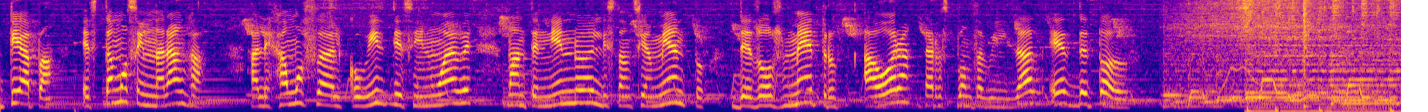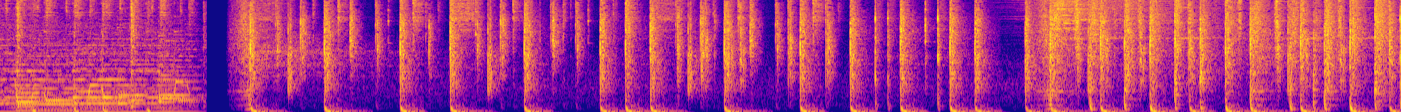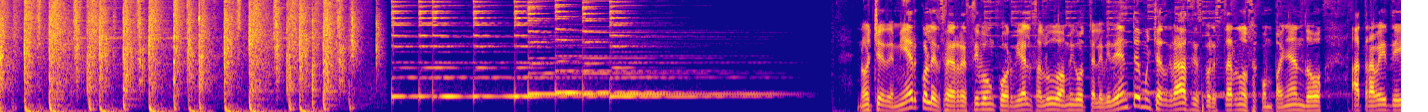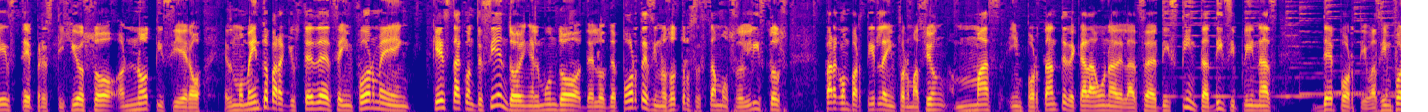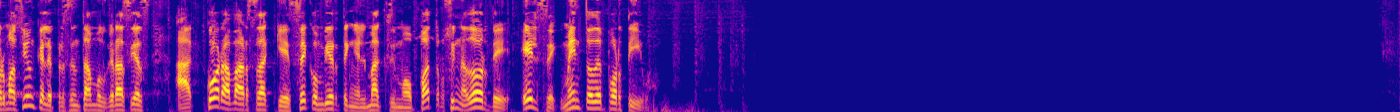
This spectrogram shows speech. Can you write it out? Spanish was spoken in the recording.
Jutiapa, estamos en naranja. Alejamos al COVID-19 manteniendo el distanciamiento de dos metros. Ahora la responsabilidad es de todos. Noche de miércoles, se recibe un cordial saludo amigo televidente, muchas gracias por estarnos acompañando a través de este prestigioso noticiero. Es momento para que ustedes se informen qué está aconteciendo en el mundo de los deportes y nosotros estamos listos para compartir la información más importante de cada una de las eh, distintas disciplinas deportivas. Información que le presentamos gracias a Cora Barça que se convierte en el máximo patrocinador de el segmento deportivo.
